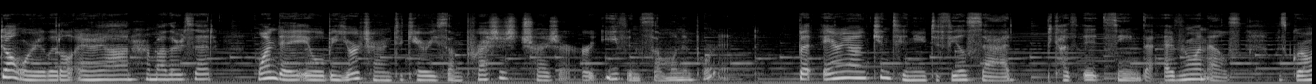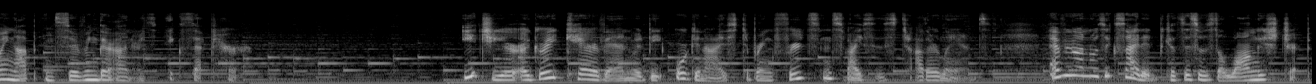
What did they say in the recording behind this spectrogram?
Don't worry, little Arion, her mother said. One day it will be your turn to carry some precious treasure or even someone important. But Arion continued to feel sad because it seemed that everyone else was growing up and serving their owners except her. Each year, a great caravan would be organized to bring fruits and spices to other lands. Everyone was excited because this was the longest trip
